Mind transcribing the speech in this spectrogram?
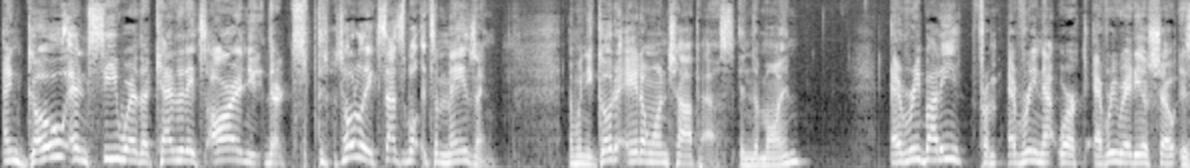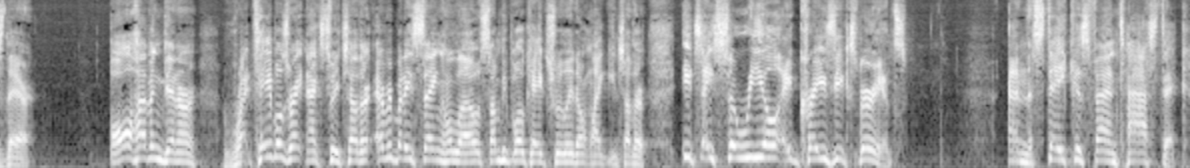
and go and see where the candidates are, and you, they're totally accessible. It's amazing. And when you go to 801 Chop House in Des Moines, Everybody from every network, every radio show is there. All having dinner, right, tables right next to each other. Everybody's saying hello. Some people, okay, truly don't like each other. It's a surreal and crazy experience. And the steak is fantastic.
